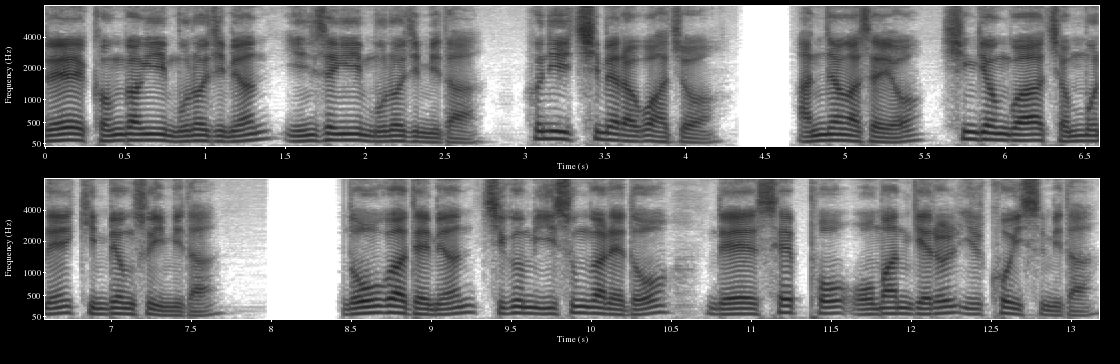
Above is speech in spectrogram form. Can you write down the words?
뇌 건강이 무너지면 인생이 무너집니다. 흔히 치매라고 하죠. 안녕하세요. 신경과 전문의 김병수입니다. 노후가 되면 지금 이 순간에도 뇌 세포 5만 개를 잃고 있습니다.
